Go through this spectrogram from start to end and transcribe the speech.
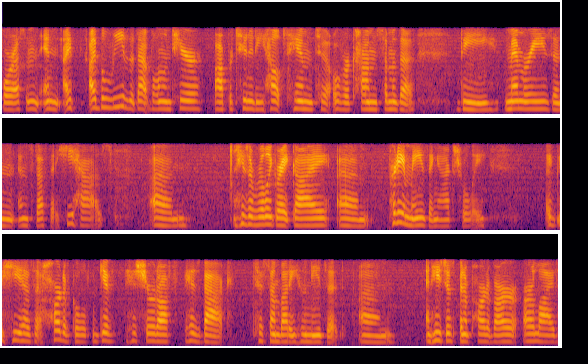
for us and and i i believe that that volunteer opportunity helps him to overcome some of the the memories and and stuff that he has. Um he's a really great guy um pretty amazing actually. Uh, he has a heart of gold. Would give his shirt off his back to somebody who needs it. Um and he's just been a part of our our lives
